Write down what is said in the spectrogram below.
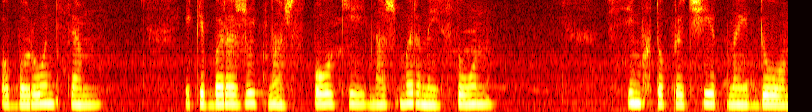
оборонцям, які бережуть наш спокій, наш мирний сон, всім, хто причетний до,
